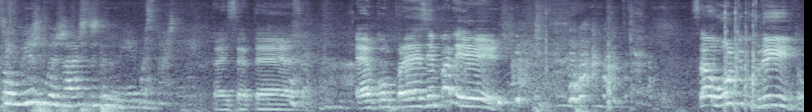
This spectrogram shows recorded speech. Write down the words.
São mesmo as hastes de rena. Tem certeza? Eu comprei em Paris. São o último grito.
